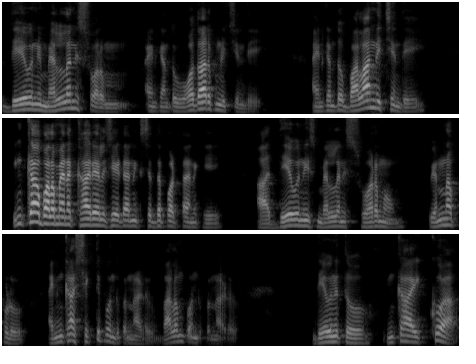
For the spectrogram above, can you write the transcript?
దేవుని మెల్లని స్వరం ఆయనకి ఎంతో ఓదార్పునిచ్చింది ఆయనకి ఎంతో బలాన్ని ఇచ్చింది ఇంకా బలమైన కార్యాలు చేయడానికి సిద్ధపడటానికి ఆ దేవుని మెల్లని స్వరము విన్నప్పుడు ఆయన ఇంకా శక్తి పొందుకున్నాడు బలం పొందుకున్నాడు. దేవునితో ఇంకా ఎక్కువ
